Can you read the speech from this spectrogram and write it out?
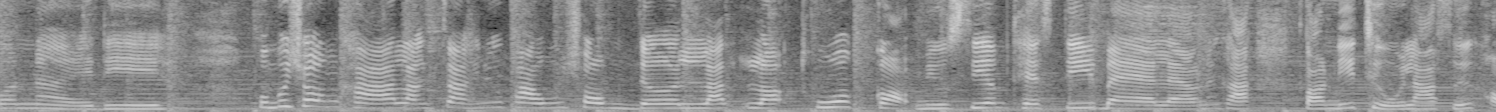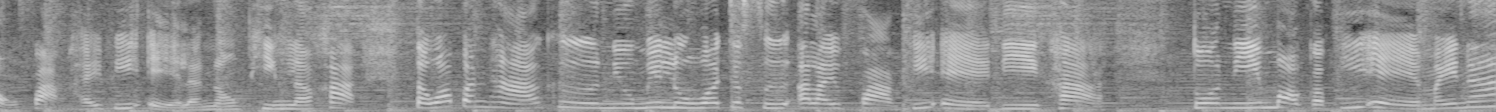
ตัวไหนดี คุณผู้ชมคะหลังจากที่นิวพาคุณผู้ชมเดินลัดเลาะทั่วเกาะมิวเซียมเทสตี้แบร์แล้วนะคะ ตอนนี้ถึงเวลาซื้อของฝากให้พี่เอและน้องพิงแล้วค่ะ แต่ว่าปัญหาคือนิวไม่รู้ว่าจะซื้ออะไรฝากพี่เอดีค่ะ ตัวนี้เหมาะกับพี่เอไหมนะ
